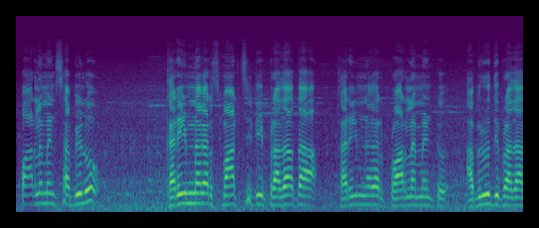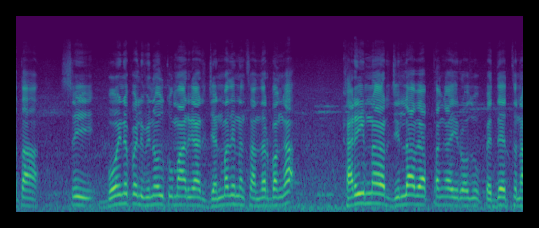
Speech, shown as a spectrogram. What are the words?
పార్లమెంట్ సభ్యులు కరీంనగర్ స్మార్ట్ సిటీ ప్రదాత కరీంనగర్ పార్లమెంట్ అభివృద్ధి ప్రదాత శ్రీ బోయినపల్లి వినోద్ కుమార్ గారి జన్మదినం సందర్భంగా కరీంనగర్ జిల్లా వ్యాప్తంగా ఈరోజు పెద్ద ఎత్తున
